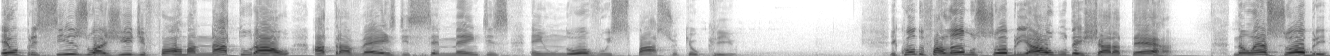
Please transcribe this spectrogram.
eu preciso agir de forma natural, através de sementes em um novo espaço que eu crio. E quando falamos sobre algo deixar a terra, não é sobre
